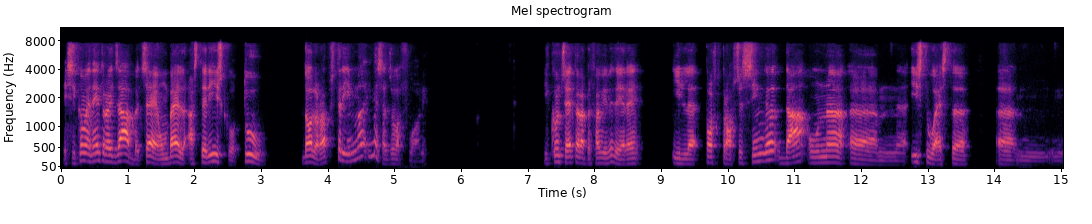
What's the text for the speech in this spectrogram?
e siccome dentro il job c'è un bel asterisco to dollar upstream, il messaggio va fuori. Il concetto era per farvi vedere il post processing da un um, east-west um,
